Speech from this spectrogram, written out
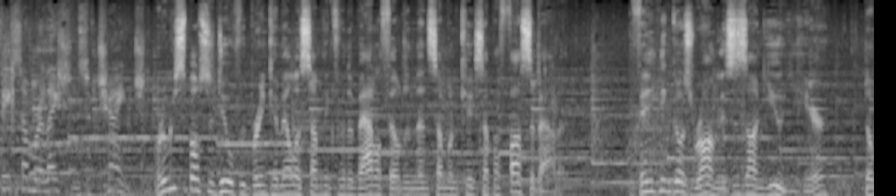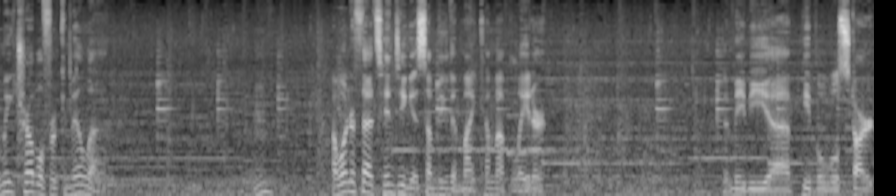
see some relations have changed. What are we supposed to do if we bring Camilla something from the battlefield and then someone kicks up a fuss about it? If anything goes wrong, this is on you, you hear? Don't make trouble for Camilla. Hmm? I wonder if that's hinting at something that might come up later. That maybe uh, people will start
